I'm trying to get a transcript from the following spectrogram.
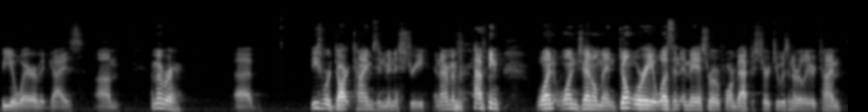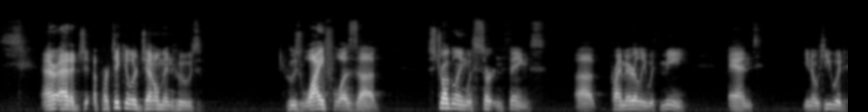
be aware of it, guys. Um, I remember, uh, these were dark times in ministry, and I remember having one, one gentleman, don't worry, it wasn't Emmaus Road Reformed Baptist Church, it was an earlier time. At a, a particular gentleman whose, whose wife was uh, struggling with certain things, uh, primarily with me. And, you know, he would,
